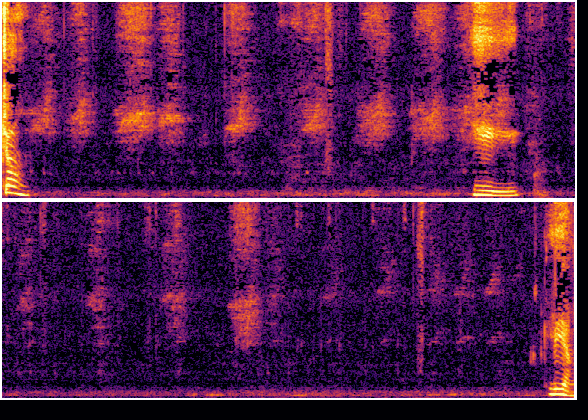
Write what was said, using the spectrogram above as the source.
正，雨。 เหลียง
